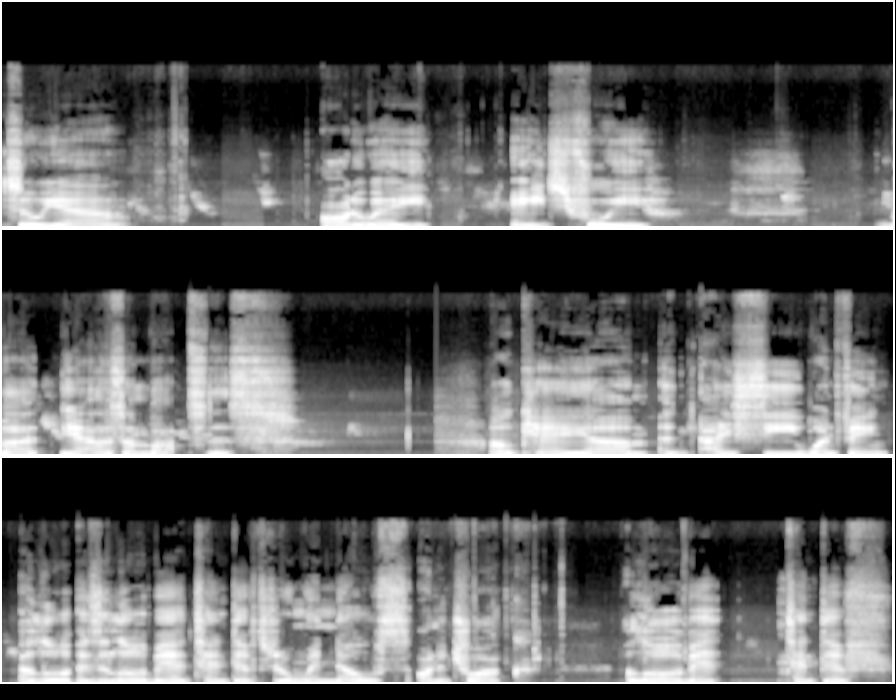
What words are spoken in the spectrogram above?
So yeah, all the way age free. But yeah, let's unbox this. Okay, um, I see one thing. A little is a little bit attentive to the windows on the truck. A little bit attentive,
